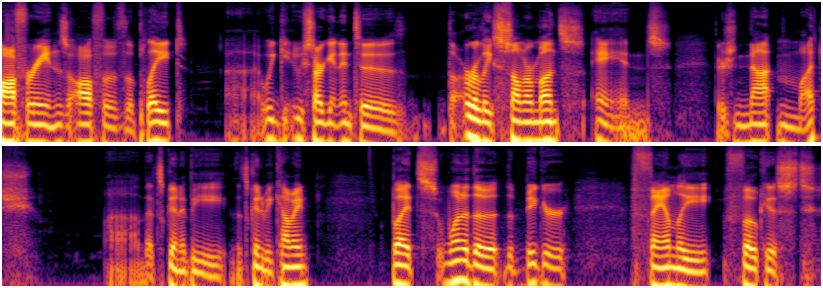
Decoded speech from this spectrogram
offerings off of the plate. Uh, we get, we start getting into the early summer months, and there's not much uh, that's going to be that's going to be coming. But one of the the bigger family focused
